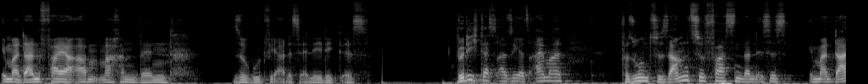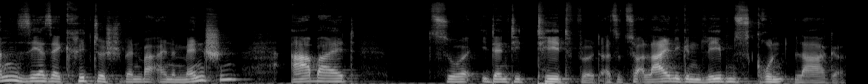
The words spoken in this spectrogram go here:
immer dann Feierabend machen, wenn so gut wie alles erledigt ist. Würde ich das also jetzt einmal versuchen zusammenzufassen, dann ist es immer dann sehr, sehr kritisch, wenn bei einem Menschen Arbeit zur Identität wird, also zur alleinigen Lebensgrundlage.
